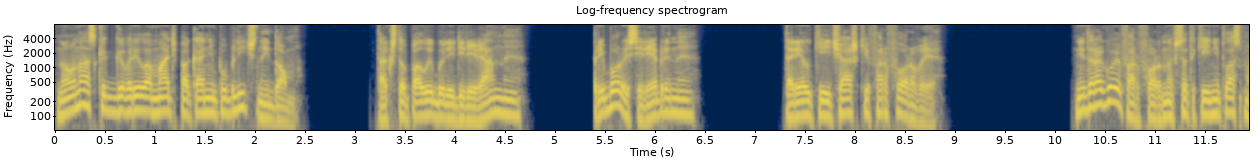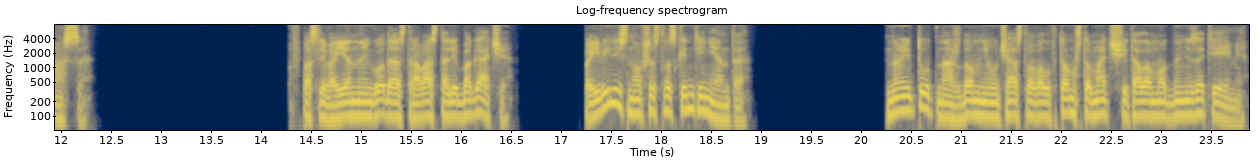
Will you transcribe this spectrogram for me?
но у нас, как говорила мать, пока не публичный дом, так что полы были деревянные, приборы серебряные, тарелки и чашки фарфоровые. Недорогой фарфор, но все-таки не пластмасса. В послевоенные годы острова стали богаче. Появились новшества с континента. Но и тут наш дом не участвовал в том, что мать считала модными затеями.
